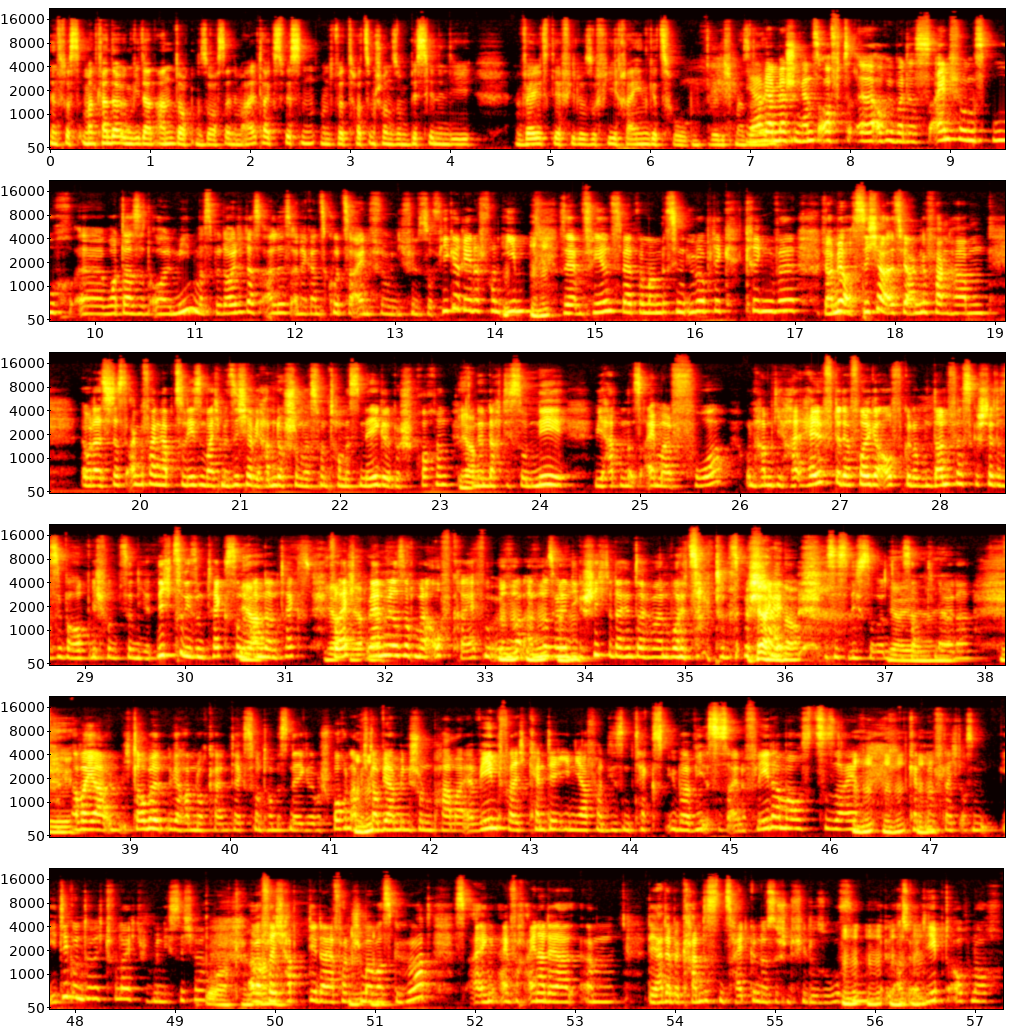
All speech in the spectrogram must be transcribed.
interessant. Man kann da irgendwie dann andocken, so aus seinem Alltagswissen und wird trotzdem schon so ein bisschen in die Welt der Philosophie reingezogen, würde ich mal sagen. Ja, wir haben ja schon ganz oft äh, auch über das Einführungsbuch äh, What Does It All Mean? Was bedeutet das alles? Eine ganz kurze Einführung in die Philosophie geredet von ihm. Mhm. Sehr empfehlenswert, wenn man ein bisschen Überblick kriegen will. Wir haben ja auch sicher, als wir angefangen haben, oder als ich das angefangen habe zu lesen, war ich mir sicher, wir haben doch schon was von Thomas Nagel besprochen. Ja. Und dann dachte ich so, nee, wir hatten das einmal vor und haben die Hälfte der Folge aufgenommen und dann festgestellt, dass es überhaupt nicht funktioniert. Nicht zu diesem Text, sondern Ja. anderen Text. Ja, Vielleicht werden wir das nochmal aufgreifen, irgendwann Mhm, anders. mhm, Wenn ihr mhm. die Geschichte dahinter hören wollt, sagt uns Bescheid. genau. Das ist nicht so interessant, leider. Nee. Aber ja, ich glaube, wir haben noch keinen Text von Thomas Nagel besprochen, aber Mhm. ich glaube, wir haben ihn schon ein paar Mal erwähnt. Vielleicht kennt ihr ihn ja von diesem Text über, wie ist es, eine Fledermaus zu sein. Mhm, mhm, Kennt man vielleicht aus dem Ethikunterricht vielleicht, ich bin mir nicht sicher. Boah, keine aber Ahnung. vielleicht habt ihr davon schon mal Mhm. was gehört. Ist ein, einfach einer der, ähm, der, der bekanntesten zeitgenössischen Philosophen. Mhm, mhm, also er lebt auch noch.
